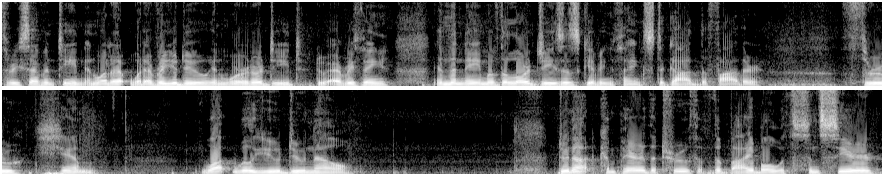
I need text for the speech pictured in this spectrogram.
3:17 and whatever you do in word or deed do everything in the name of the Lord Jesus giving thanks to God the Father through him what will you do now do not compare the truth of the Bible with sincere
